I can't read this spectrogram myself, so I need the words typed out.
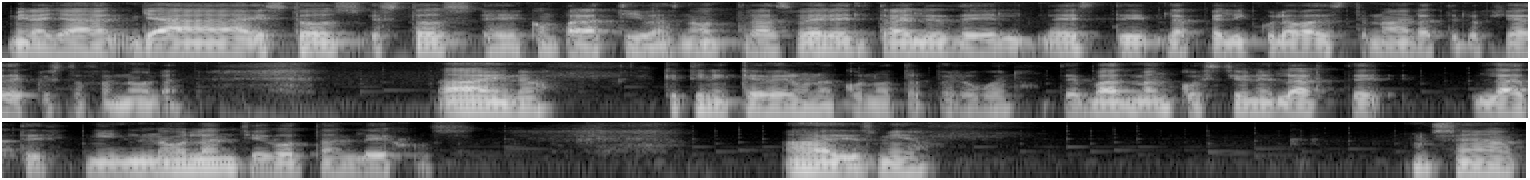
Mira, ya, ya estos, estos eh, comparativas, ¿no? Tras ver el tráiler de este, la película va a destronar la trilogía de Christopher Nolan. Ay, no. ¿Qué tiene que ver una con otra? Pero bueno, de Batman cuestiona el arte, late. Ni Nolan llegó tan lejos. Ay, Dios mío. O sea,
